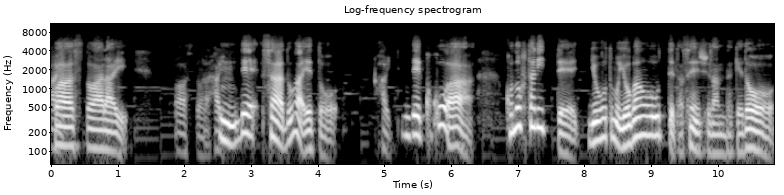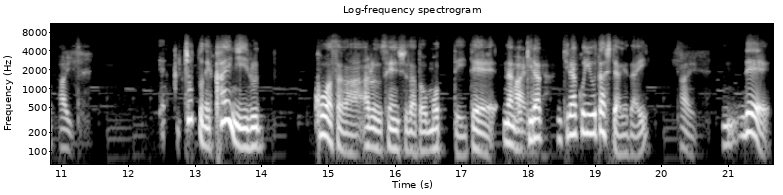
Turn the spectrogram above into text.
はいファースト、新井、ファーストは、はい。うん、で、サードが江藤。はい。で、ここは、この2人って、両方とも4番を打ってた選手なんだけど、はい。ちょっとね、下位にいる怖さがある選手だと思っていて、なんか気楽,、はい気楽に打たせてあげたい。はい。で、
